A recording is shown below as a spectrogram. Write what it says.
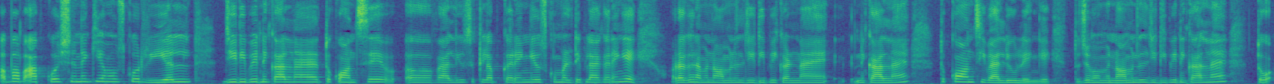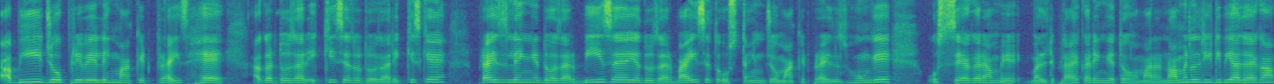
अब अब आप क्वेश्चन है कि हम उसको रियल जीडीपी निकालना है तो कौन से वैल्यू से क्लब करेंगे, उसको मल्टीप्लाई करेंगे? और अगर हमें नॉमिनल जीडीपी करना है, निकालना है तो कौन सी वैल्यू लेंगे? तो जब हमें नॉमिनल जीडीपी निकालना है तो अभी जो प्रिवेलिंग मार्केट प्राइस है, अगर 2021 है तो 2021 के प्राइस लेंगे 2020 है या 2022 है तो उस टाइम जो मार्केट प्राइजेस होंगे, उससे अगर हम मल्टीप्लाई करेंगे तो हमारा नॉमिनल जीडीपी आ जाएगा।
